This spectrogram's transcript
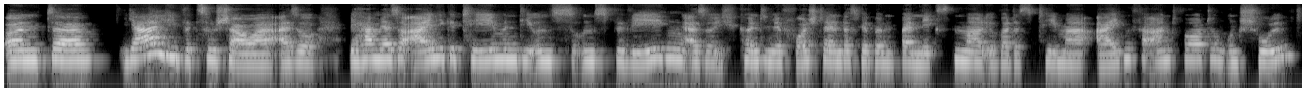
Und äh, ja, liebe Zuschauer, also wir haben ja so einige Themen, die uns, uns bewegen. Also ich könnte mir vorstellen, dass wir beim, beim nächsten Mal über das Thema Eigenverantwortung und Schuld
